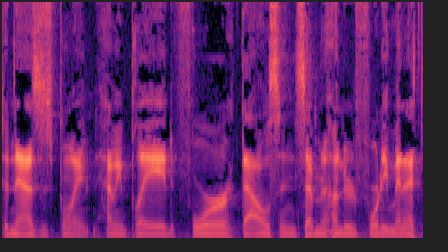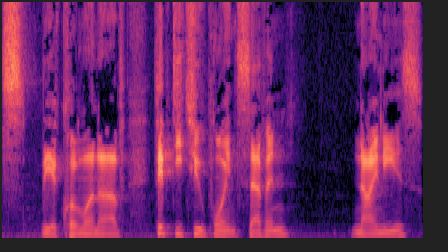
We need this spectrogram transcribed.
to Naz's point, having played 4,740 minutes, the equivalent of 52.7 90s.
